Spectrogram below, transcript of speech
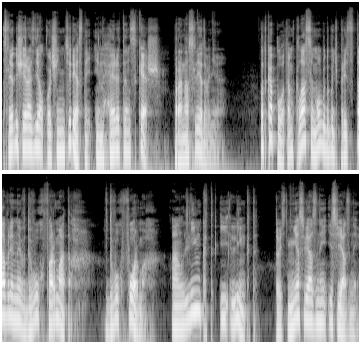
Следующий раздел очень интересный – Inheritance Cache – про наследование. Под капотом классы могут быть представлены в двух форматах, в двух формах – unlinked и linked, то есть не связанные и связанные.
